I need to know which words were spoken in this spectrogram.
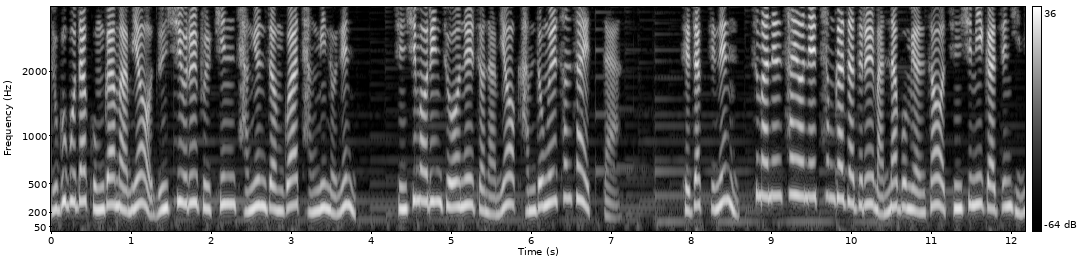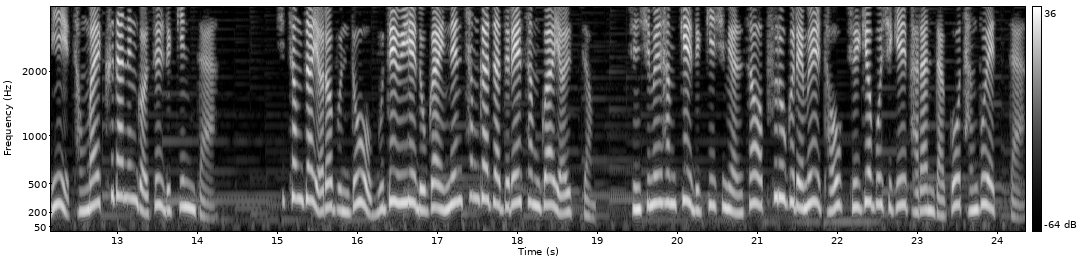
누구보다 공감하며 눈시울을 붉힌 장윤정과 장민호는 진심 어린 조언을 전하며 감동을 선사했다. 제작진은 수많은 사연의 참가자들을 만나보면서 진심이 가진 힘이 정말 크다는 것을 느낀다. 시청자 여러분도 무대 위에 녹아있는 참가자들의 삶과 열정, 진심을 함께 느끼시면서 프로그램을 더욱 즐겨보시길 바란다고 당부했다.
